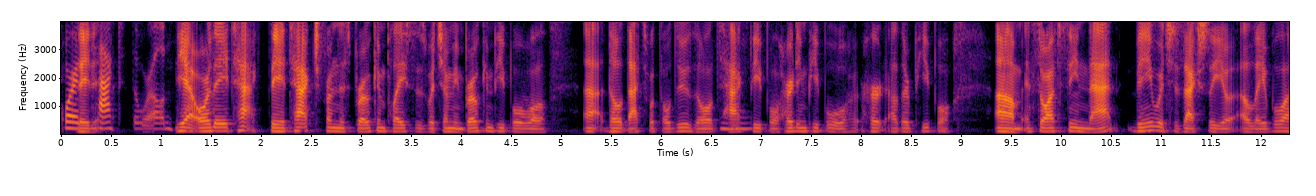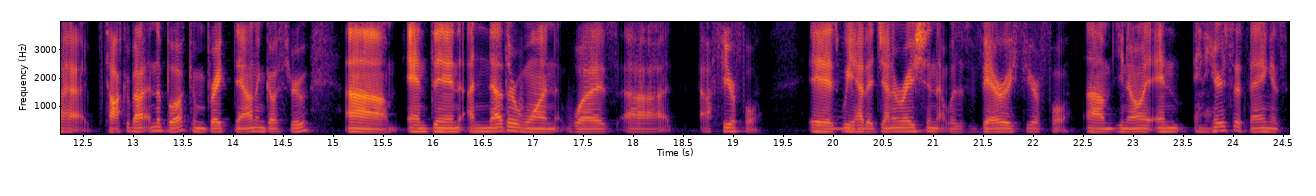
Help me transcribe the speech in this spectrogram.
Or they attacked the world. Yeah, or they attacked. They attacked from this broken places, which I mean, broken people will. Uh, that's what they'll do. They'll attack mm-hmm. people. Hurting people will hurt other people. Um, and so I've seen that be, which is actually a, a, label I talk about in the book and break down and go through. Um, and then another one was uh, fearful. Is mm-hmm. we had a generation that was very fearful. Um, you know, and and here's the thing: is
